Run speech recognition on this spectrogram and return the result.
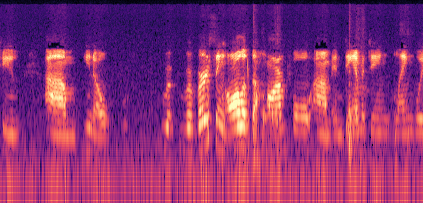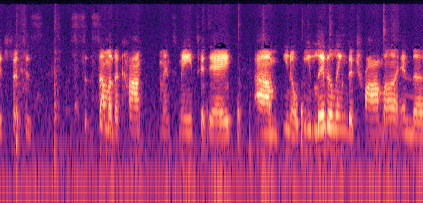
to, um, you know, re- reversing all of the harmful um, and damaging language such as s- some of the comments made today, um, you know, belittling the trauma and the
